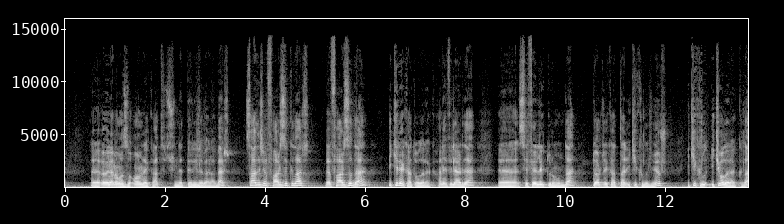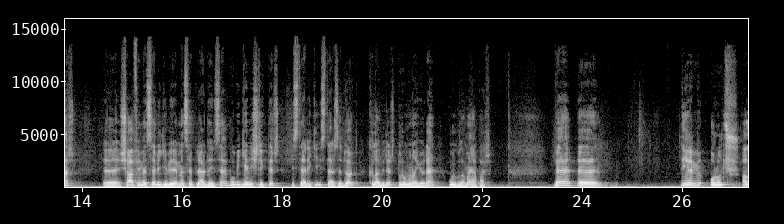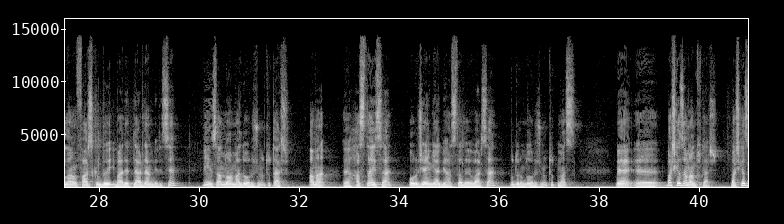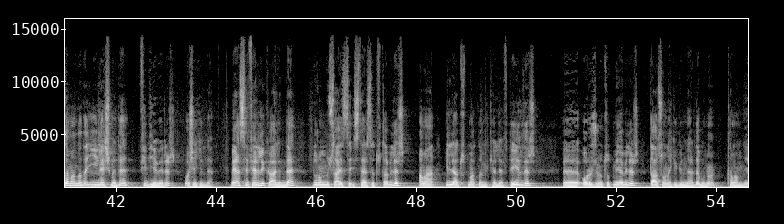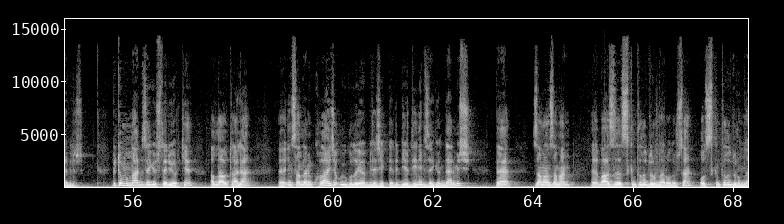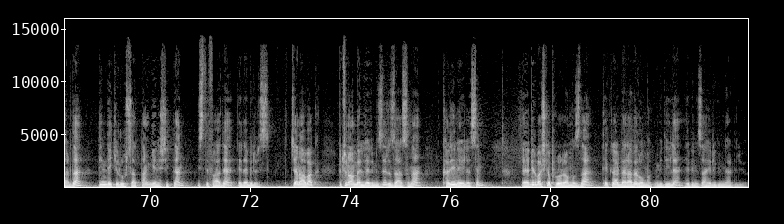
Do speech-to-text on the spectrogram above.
Ee, öğle namazı 10 rekat sünnetleriyle beraber sadece farzı kılar ve farzı da 2 rekat olarak Hanefilerde e, seferlik durumunda 4 rekatlar 2 kılınıyor. 2 2 olarak kılar. E, Şafi mezhebi gibi mezheplerde ise bu bir genişliktir. İster 2 isterse 4 kılabilir. Durumuna göre uygulama yapar. Ve e, diyelim oruç Allah'ın farz kıldığı ibadetlerden birisi. Bir insan normalde orucunu tutar. Ama e, hastaysa, orucu engel bir hastalığı varsa bu durumda orucunu tutmaz. Ve e, başka zaman tutar. Başka zamanda da iyileşmedi, fidye verir o şekilde. Veya seferilik halinde durum müsaitse isterse tutabilir ama illa tutmakla mükellef değildir. E, orucunu tutmayabilir. Daha sonraki günlerde bunu tamamlayabilir. Bütün bunlar bize gösteriyor ki Allahu Teala e, insanların kolayca uygulayabilecekleri bir dini bize göndermiş ve zaman zaman bazı sıkıntılı durumlar olursa o sıkıntılı durumlarda dindeki ruhsattan, genişlikten istifade edebiliriz. Cenab-ı Hak bütün amellerimizi rızasına karin eylesin. E, bir başka programımızda tekrar beraber olmak ümidiyle hepinize hayırlı günler diliyorum.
